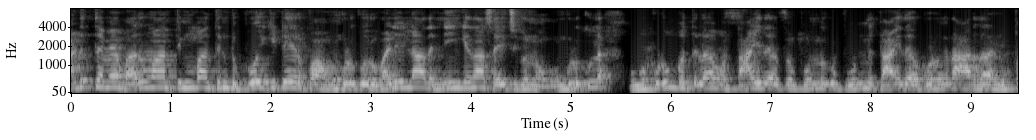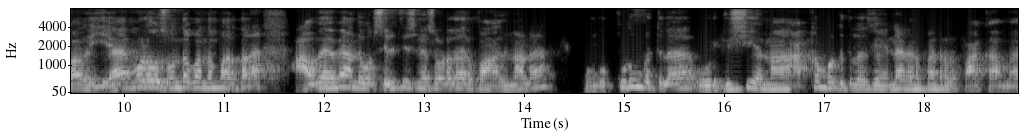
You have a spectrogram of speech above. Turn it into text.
அடுத்தவன் வருவான் திம்பான் தின்ட்டு போய்க்கிட்டே இருப்பான். உங்களுக்கு ஒரு வழி இல்லாத நீ நீங்க தான் சகிச்சுக்கணும். உங்களுக்குள்ள உங்க குடும்பத்துல உன் தாய் தகப்பன் பொண்ணுக்கும் பொண்ணு தாய் தகப்ப பொண்ணுக்கு தான் ஆறுதலா நிப்பாங்க. எவ்வளவு சொந்த பந்தமா இருந்தாலும் அவன் அந்த ஒரு செல்ஃபிஷ்னஸோட தான் இருப்பான். அதனால உங்க குடும்பத்துல ஒரு விஷயம்னா அக்கம் பக்கத்துல இருக்க என்ன நினைப்பன்றதை பார்க்காம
